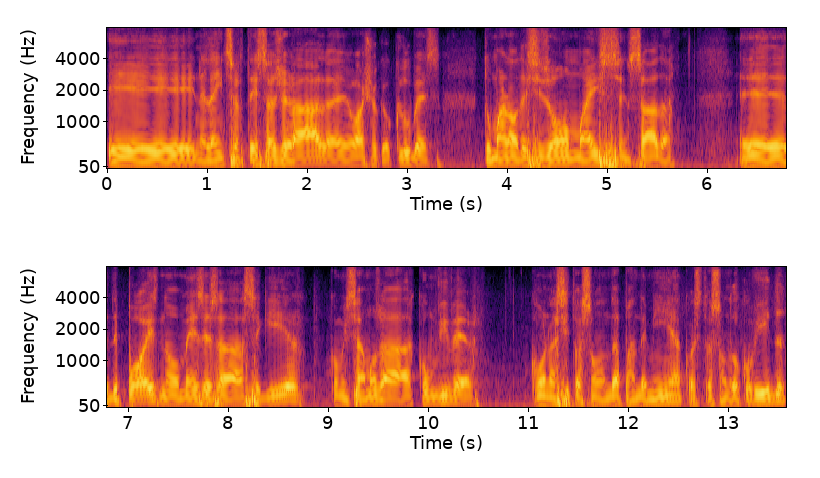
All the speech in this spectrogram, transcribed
e nella incerteza geral eu acho que os clubes tomaram a decisão mais sensata. E depois, nos meses a seguir, começamos a conviver com a situação da pandemia, com a situação do Covid,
